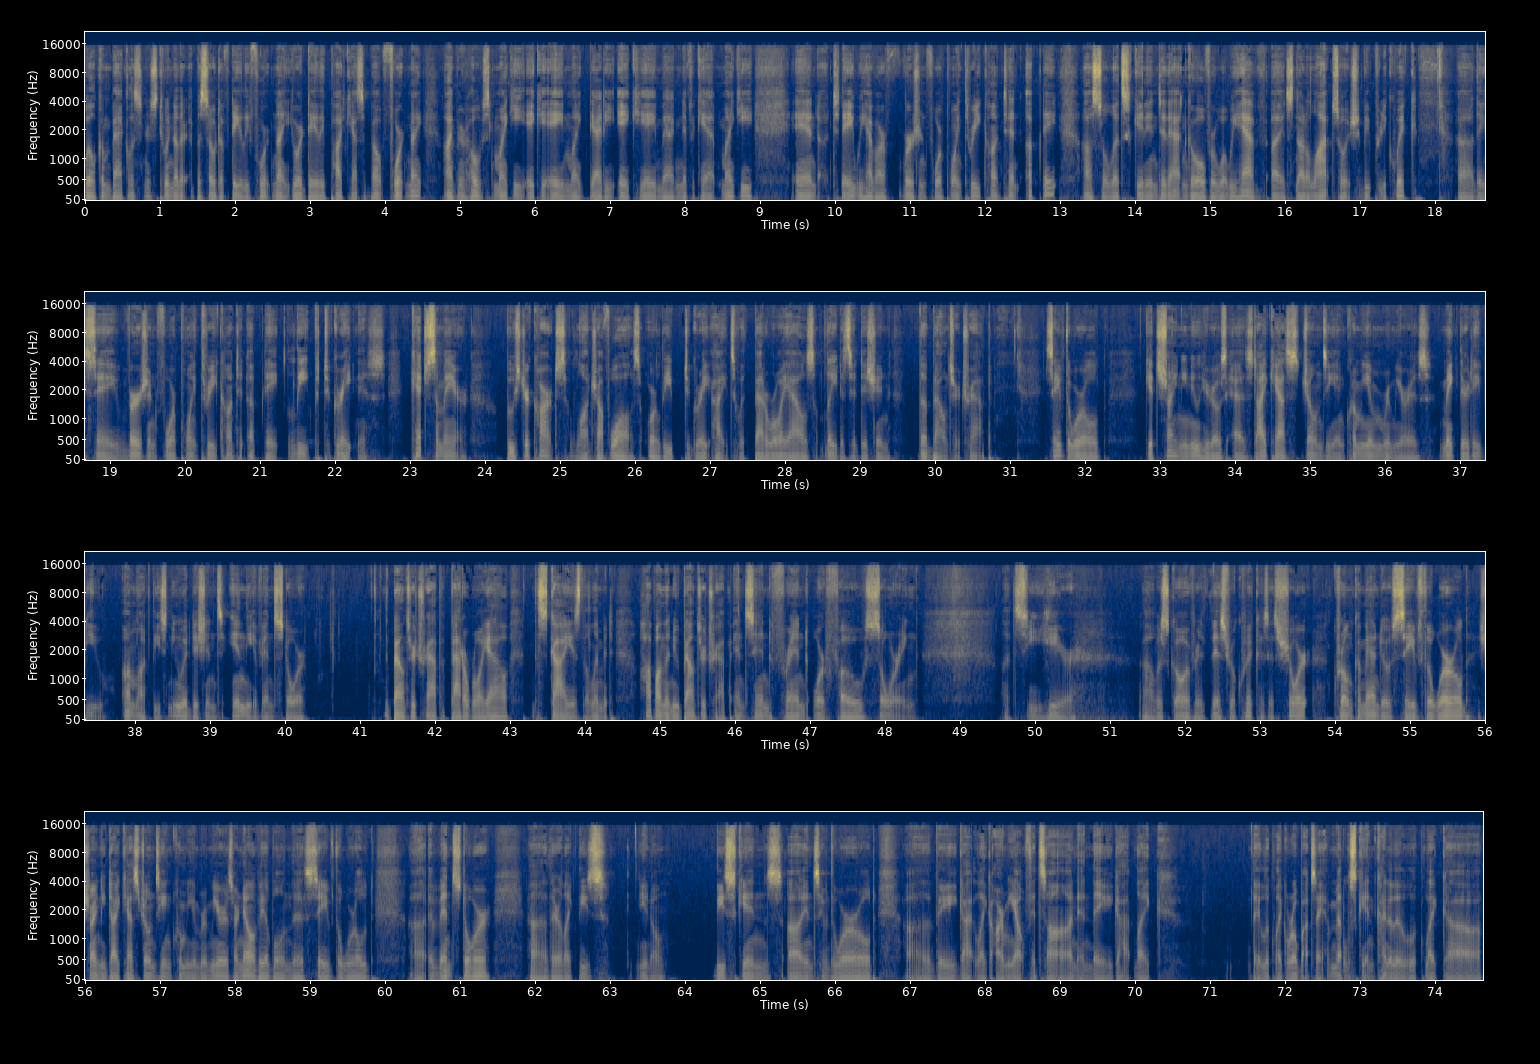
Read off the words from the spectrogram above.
Welcome back, listeners, to another episode of Daily Fortnite, your daily podcast about Fortnite. I'm your host, Mikey, aka Mike Daddy, aka Magnificent Mikey, and today we have our version 4.3 content update. Uh, so let's get into that and go over what we have. Uh, it's not a lot, so it should be pretty quick. Uh, they say version 4.3 content update leap to greatness, catch some air. Boost your carts, launch off walls, or leap to great heights with Battle Royale's latest edition, the Bouncer Trap. Save the world. Get shiny new heroes as Diecast, Jonesy, and Chromium Ramirez make their debut. Unlock these new additions in the event store. The Bouncer Trap Battle Royale. The sky is the limit. Hop on the new Bouncer Trap and send friend or foe soaring. Let's see here. Uh, let's go over this real quick because it's short. Chrome Commandos Save the World. Shiny Diecast Jonesy and Chromium Ramirez are now available in the Save the World uh, event store. Uh, they're like these, you know, these skins uh, in Save the World. Uh, they got like army outfits on, and they got like they look like robots. They have metal skin, kind of. They look like uh,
